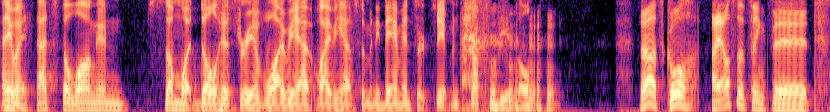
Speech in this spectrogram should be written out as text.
anyway, that's the long and somewhat dull history of why we have why we have so many damn insert statements structs in Diesel. No, it's cool. I also think that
